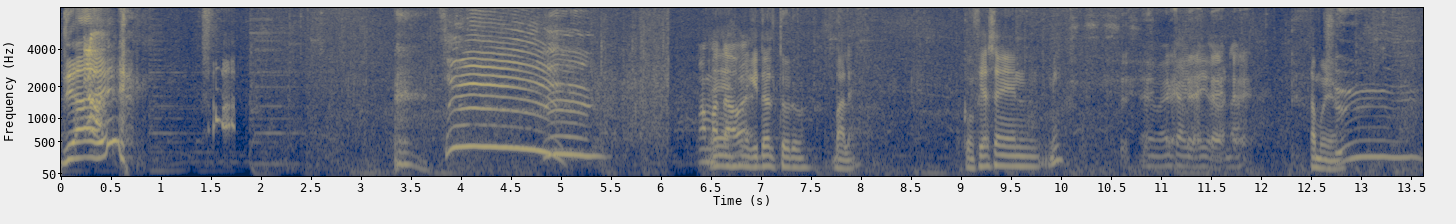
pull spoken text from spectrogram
ya, ¿eh? Me han matado, Eh, eh. Me quito el turbo. Vale. ¿Confías en mí? Me he caído yo, nada. Está muy bien.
